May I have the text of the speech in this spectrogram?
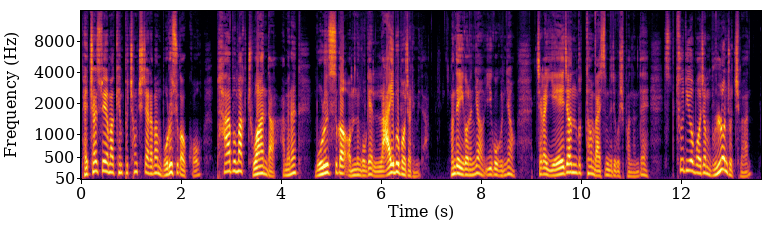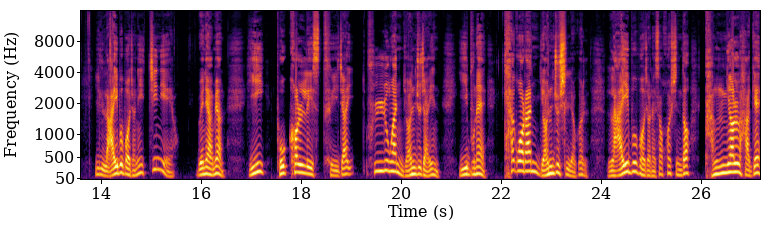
배철수의 음악 캠프 청취자라면 모를 수가 없고 팝 음악 좋아한다 하면은 모를 수가 없는 곡의 라이브 버전입니다. 근데 이거는요, 이 곡은요, 제가 예전부터 말씀드리고 싶었는데 스튜디오 버전 물론 좋지만 이 라이브 버전이 찐이에요. 왜냐하면 이 보컬리스트이자 훌륭한 연주자인 이분의 탁월한 연주 실력을 라이브 버전에서 훨씬 더 강렬하게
